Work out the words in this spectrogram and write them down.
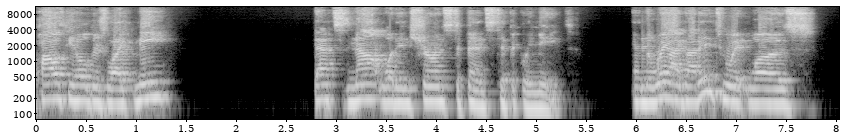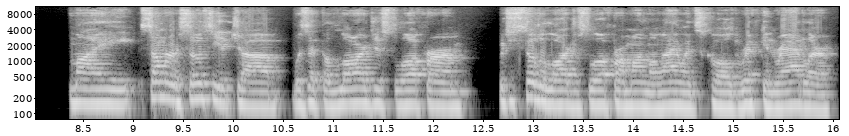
policyholders like me that's not what insurance defense typically means. And the way I got into it was my summer associate job was at the largest law firm, which is still the largest law firm on Long Island. It's called Rivkin Radler.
